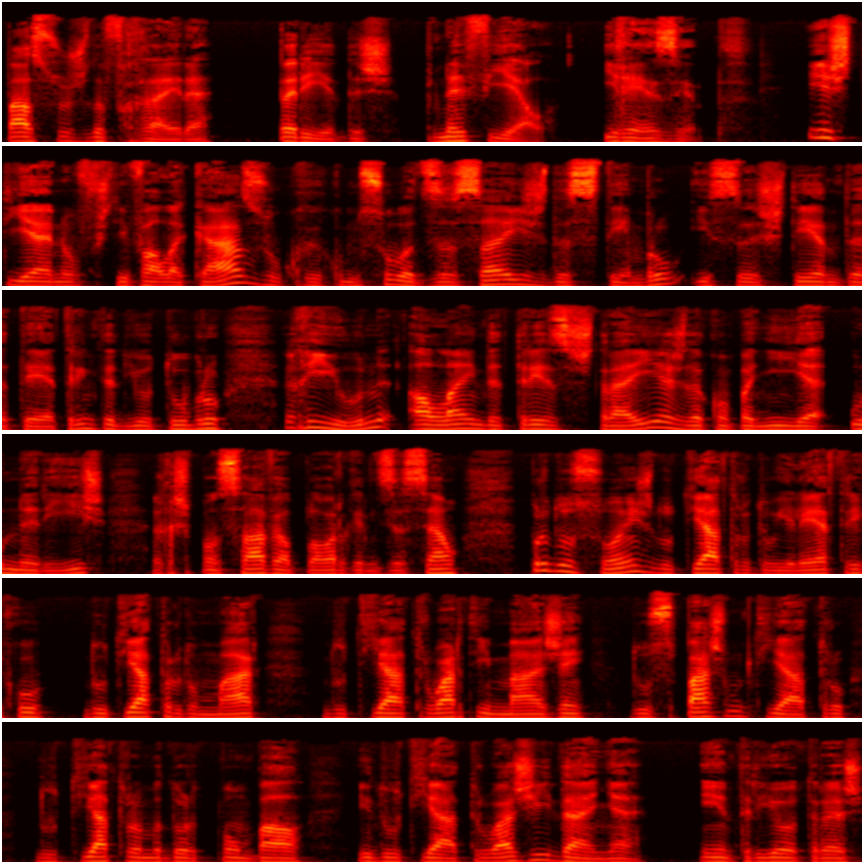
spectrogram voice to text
Passos da Ferreira, Paredes, Penafiel e Rezende. Este ano, o Festival Acaso, que começou a 16 de setembro e se estende até 30 de outubro, reúne, além de três estreias da companhia O Nariz, responsável pela organização, produções do Teatro do Elétrico, do Teatro do Mar, do Teatro Arte e Imagem, do Spasmo Teatro, do Teatro Amador de Pombal e do Teatro Agidanha, entre outras.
